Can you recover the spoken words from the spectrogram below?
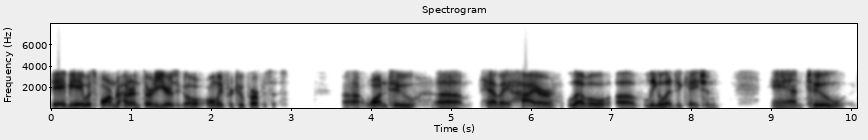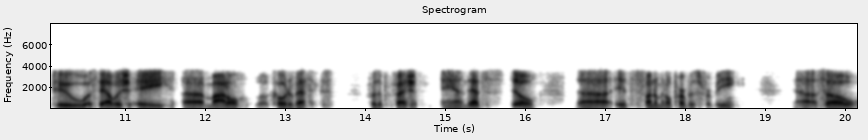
the ABA was formed 130 years ago only for two purposes. Uh, one to uh, have a higher level of legal education, and two to establish a uh, model code of ethics for the profession, and that's still uh, its fundamental purpose for being. Uh, so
